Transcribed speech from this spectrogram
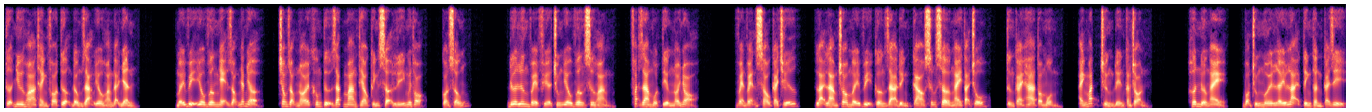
tựa như hóa thành pho tượng đồng dạng yêu hoàng đại nhân. Mấy vị yêu vương nhẹ giọng nhắc nhở, trong giọng nói không tự giác mang theo kính sợ lý nguyên thọ, còn sống. Đưa lưng về phía chúng yêu vương sư hoàng, phát ra một tiếng nói nhỏ vẹn vẹn sáu cái chữ, lại làm cho mấy vị cường giả đỉnh cao sững sờ ngay tại chỗ, từng cái ha to mồm, ánh mắt chừng đến căng tròn. Hơn nửa ngày, bọn chúng mới lấy lại tinh thần cái gì?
